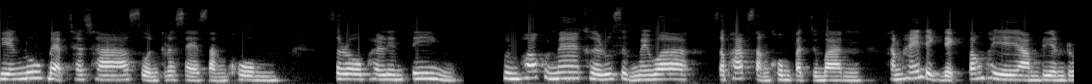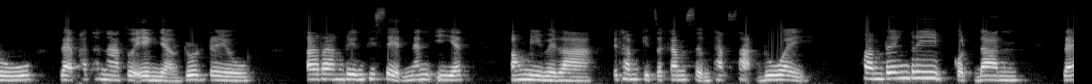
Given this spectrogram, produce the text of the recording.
เลี้ยงลูกแบบช้าๆ สวนกระแสสังคม slow parenting คุณพ่อคุณแม่เคยรู้สึกไหมว่า สภาพสังคมปัจจุบันทำให้เด็กๆ ต้องพยายามเรียนรู้ และพัฒนาตัวเองอย่างรวดเร็ว ตารางเรียนพิเศษแน่นเอียด ต้องมีเวลาไปทำกิจกรรมเสริมทักษะด้วย ความเร่งรีบกดดัน และ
